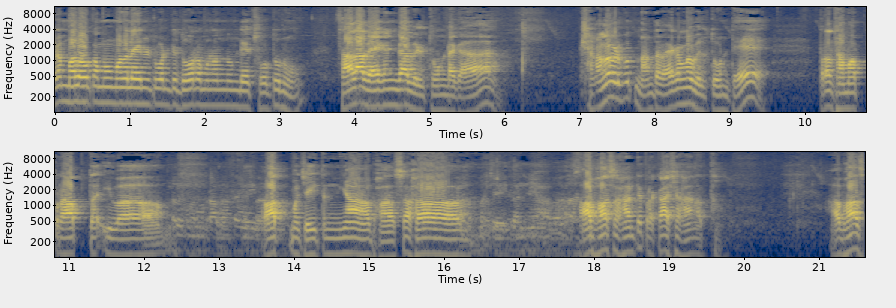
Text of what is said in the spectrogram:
బ్రహ్మలోకము మొదలైనటువంటి దూరమునందుండే చోటును చాలా వేగంగా వెళ్తుండగా క్షణంలో వెళ్ళిపోతుంది. అంత వేగంలో వెళ్తూ ఉంటే ప్రథమ ప్రాప్త ఇవ ఆత్మ చైతన్యాభాస ఆభాస అంటే ప్రకాశ అని అర్థం. ఆభాస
